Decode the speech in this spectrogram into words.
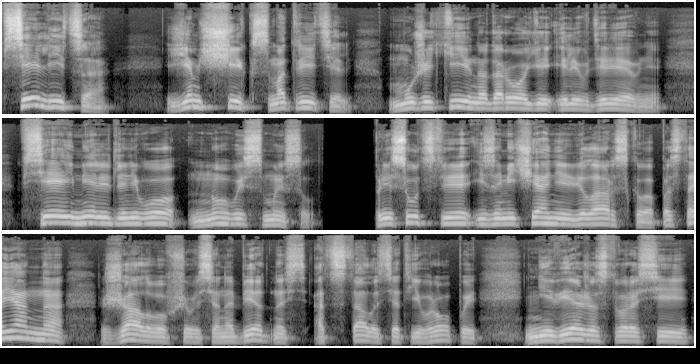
Все лица – ямщик, смотритель, мужики на дороге или в деревне – все имели для него новый смысл. Присутствие и замечание Виларского, постоянно жаловавшегося на бедность, отсталость от Европы, невежество России,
